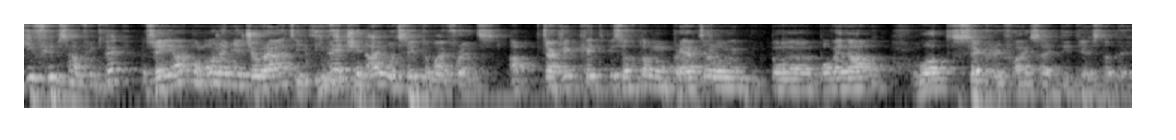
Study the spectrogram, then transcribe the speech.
give him something back. Že ja mu môžem niečo vrátiť. Imagine I would say to my friends, A takže keď by som tomu priateľovi e, povedal, what sacrifice I did yesterday.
